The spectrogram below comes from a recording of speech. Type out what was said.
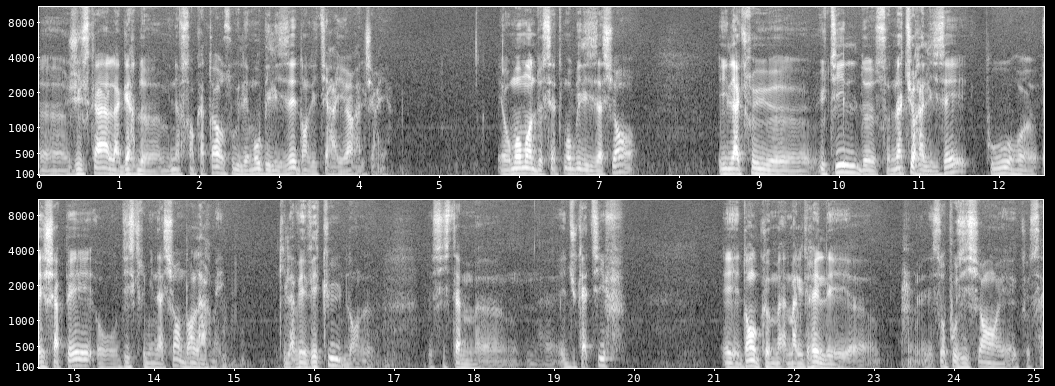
euh, jusqu'à la guerre de 1914 où il est mobilisé dans les tirailleurs algériens. Et au moment de cette mobilisation, il a cru euh, utile de se naturaliser pour échapper aux discriminations dans l'armée qu'il avait vécues dans le, système éducatif. Et donc, malgré les, les oppositions que ça,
